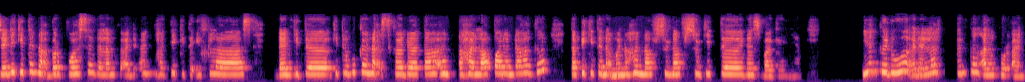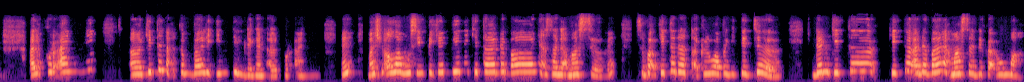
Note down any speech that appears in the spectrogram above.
jadi kita nak berpuasa dalam keadaan hati kita ikhlas dan kita kita bukan nak sekadar tahan tahan lapar dan dahaga tapi kita nak menahan nafsu-nafsu kita dan sebagainya yang kedua adalah tentang Al-Quran. Al-Quran ni uh, kita nak kembali intim dengan Al-Quran. Eh? Masya Allah musim PKP ni kita ada banyak sangat masa. Eh? Sebab kita dah tak keluar pergi kerja. Dan kita kita ada banyak masa dekat rumah.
